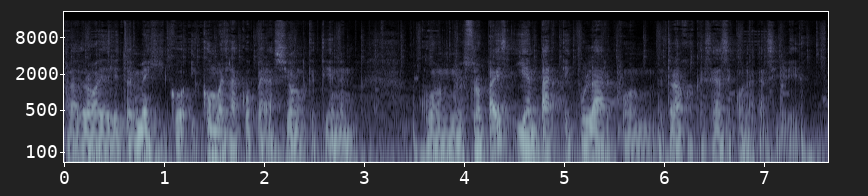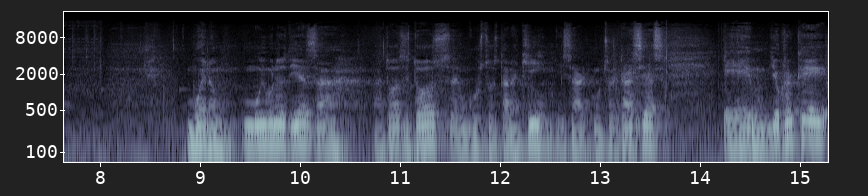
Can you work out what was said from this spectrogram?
para Droga y Delito en México y cómo es la cooperación que tienen con nuestro país y en particular con el trabajo que se hace con la Cancillería. Bueno, muy buenos días a, a todas y todos. Un gusto estar aquí. Isaac, muchas gracias. Eh, yo creo que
